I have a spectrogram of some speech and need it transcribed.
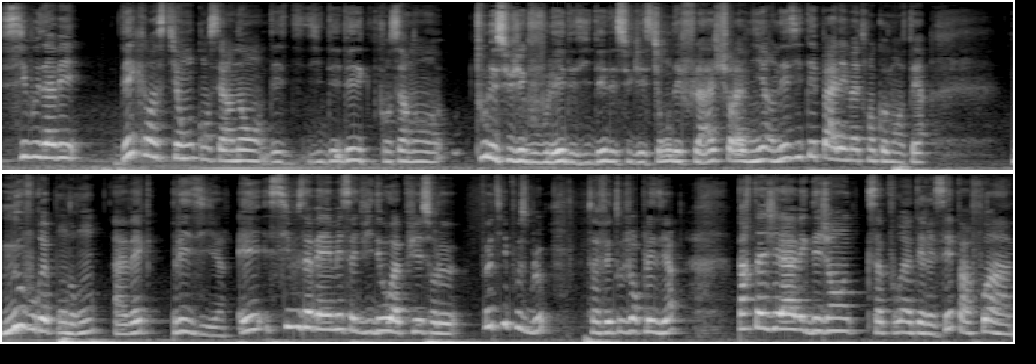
Si vous avez des questions concernant des idées, concernant tous les sujets que vous voulez, des idées, des suggestions, des flashs sur l'avenir, n'hésitez pas à les mettre en commentaire. Nous vous répondrons avec plaisir. Et si vous avez aimé cette vidéo, appuyez sur le petit pouce bleu, ça fait toujours plaisir. Partagez-la avec des gens que ça pourrait intéresser. Parfois, un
